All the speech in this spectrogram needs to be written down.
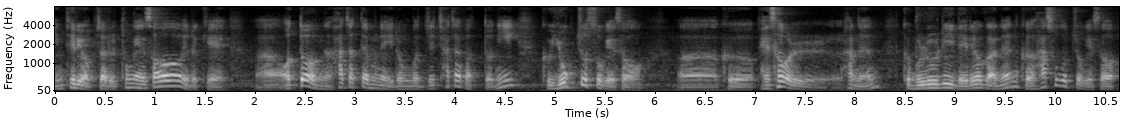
인테리어 업자를 통해서 이렇게 어, 어떤 하자 때문에 이런 건지 찾아봤더니 그 욕조 속에서 어, 그 배설 하는 그 물이 내려가는 그 하수구 쪽에서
